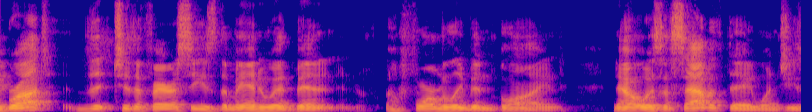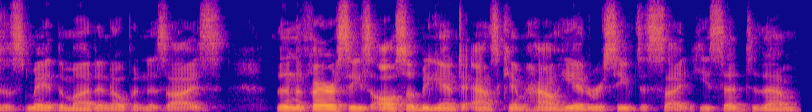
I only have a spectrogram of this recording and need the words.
brought the, to the Pharisees the man who had been formerly been blind. Now it was a Sabbath day when Jesus made the mud and opened his eyes. Then the Pharisees also began to ask him how he had received his sight. He said to them,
